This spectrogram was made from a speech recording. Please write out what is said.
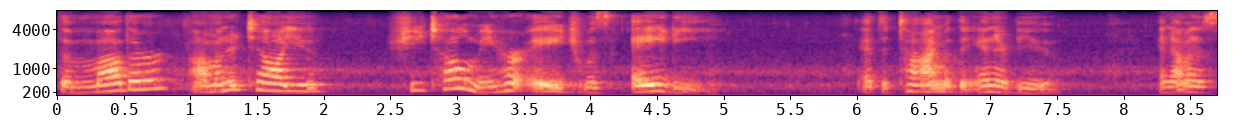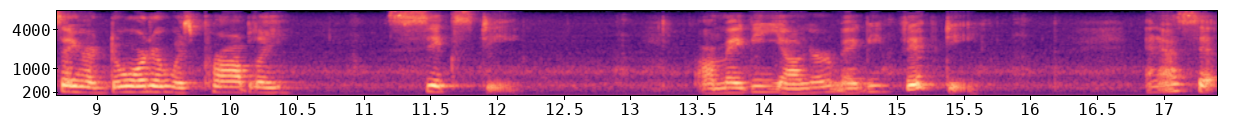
The mother, I'm going to tell you, she told me her age was 80 at the time of the interview. And I'm going to say her daughter was probably 60 or maybe younger, maybe 50. And I said,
